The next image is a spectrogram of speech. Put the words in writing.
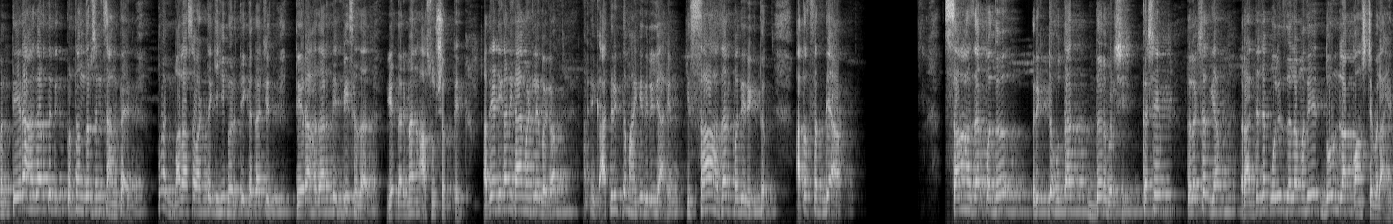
पण तेरा हजार तरी प्रथम दर्शनी सांगतायत. पण मला असं वाटतं की ही भरती कदाचित तेरा हजार ते वीस हजार या दरम्यान असू शकते. आता या ठिकाणी काय म्हटलंय बघा. एक अतिरिक्त माहिती दिलेली आहे की सहा हजार पदे रिक्त. आता सध्या सहा हजार पद रिक्त होतात दरवर्षी. कसे? तर लक्षात घ्या. राज्याच्या पोलीस दलामध्ये दोन लाख कॉन्स्टेबल आहेत.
